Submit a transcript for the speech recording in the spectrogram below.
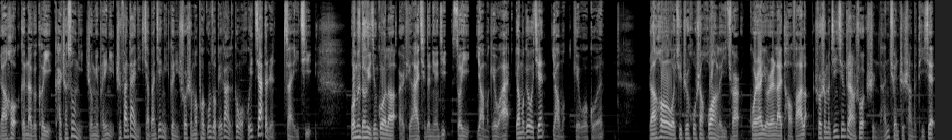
然后跟那个可以开车送你、生病陪你、吃饭带你、下班接你、跟你说什么破工作别干了、跟我回家的人在一起。我们都已经过了耳听爱情的年纪，所以要么给我爱，要么给我钱，要么给我滚。然后我去知乎上晃了一圈，果然有人来讨伐了，说什么金星这样说是男权至上的体现，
